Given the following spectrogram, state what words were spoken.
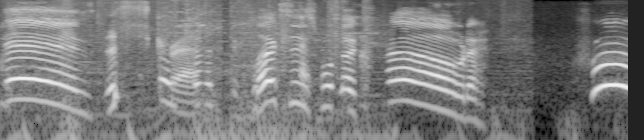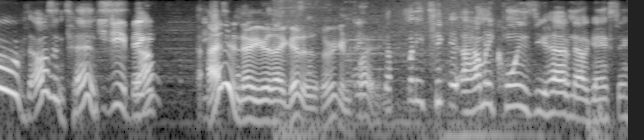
Hands. this crap. Flexes for the crowd. Whew, that was intense. GG, That- Biggie. I didn't know you were that good at a freaking fight. How many ticket? How many coins do you have now, Gangsta?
